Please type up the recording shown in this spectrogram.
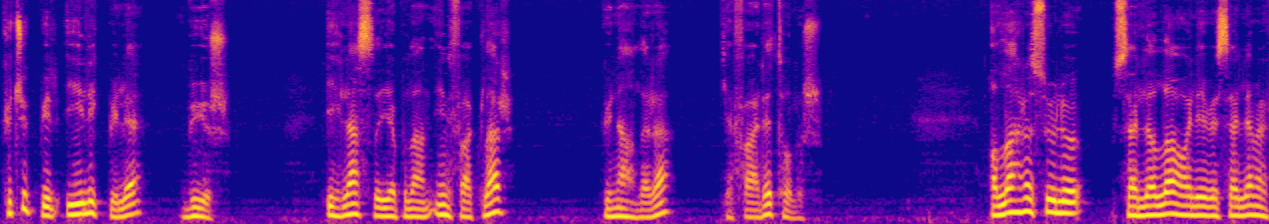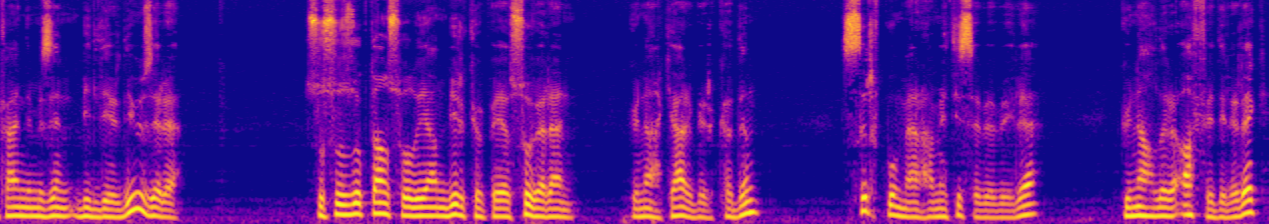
küçük bir iyilik bile büyür. İhlasla yapılan infaklar günahlara kefaret olur. Allah Resulü sallallahu aleyhi ve sellem Efendimizin bildirdiği üzere susuzluktan soluyan bir köpeğe su veren günahkar bir kadın sırf bu merhameti sebebiyle günahları affedilerek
